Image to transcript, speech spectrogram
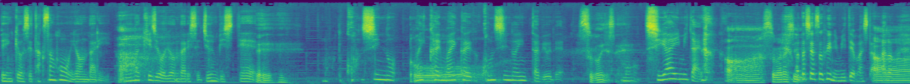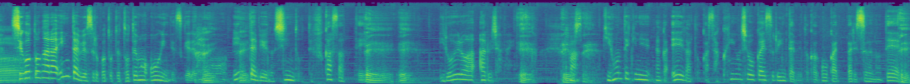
勉強してたくさん本を読んだりいろんな記事を読んだりして準備してええ。もう本当渾身の毎回毎回が渾身のインタビューですごいですね。試合みたいなああ、素晴らしい。私はそういうふうに見てました。あのあー仕事柄インタビューすることってとても多いんですけれども、はいインタビューの深度って深さってえええいろいろあるじゃないえですか。ええありますね。基本的になんか映画とか作品を紹介するインタビューとかが多かったりするので、え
